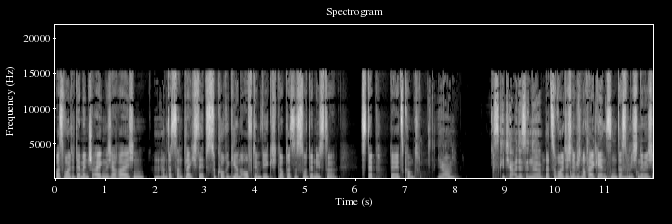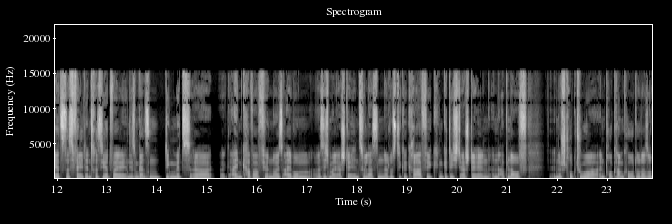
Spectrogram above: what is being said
was wollte der Mensch eigentlich erreichen mhm. und das dann gleich selbst zu korrigieren auf dem Weg. Ich glaube, das ist so der nächste Step, der jetzt kommt. Ja. Es geht ja alles in eine. Dazu wollte ich nämlich noch ergänzen, dass mhm. mich nämlich jetzt das Feld interessiert, weil in diesem ganzen Ding mit äh, ein Cover für ein neues Album äh, sich mal erstellen zu lassen, eine lustige Grafik, ein Gedicht erstellen, ein Ablauf, eine Struktur, ein Programmcode oder so.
